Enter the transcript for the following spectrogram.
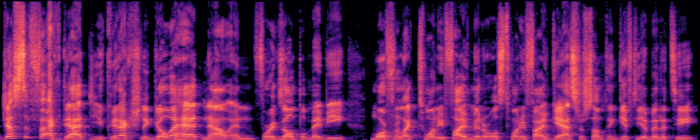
just the fact that you could actually go ahead now and, for example, maybe more for like 25 minerals, 25 gas or something, give the ability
